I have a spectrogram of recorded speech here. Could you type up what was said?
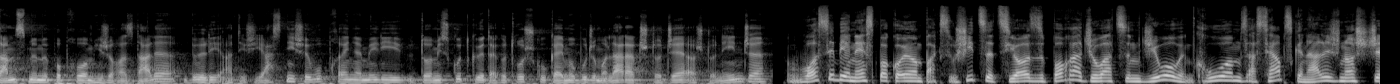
Tam sme my poprawom hižo raz dale byli a też jasniejsze uprajnia mieli, to mi skutkuje tako trošku, kaj my budeme ladać, što dže a što nenže. Wosebie nespokojom pak su šice cio z poradžovacim džiwowym kruhom za serbskie należności,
